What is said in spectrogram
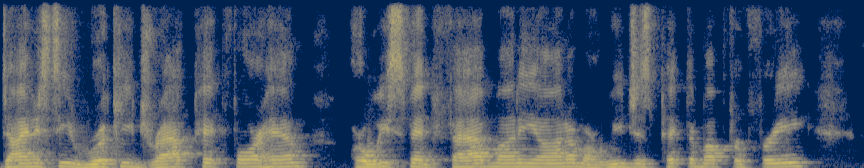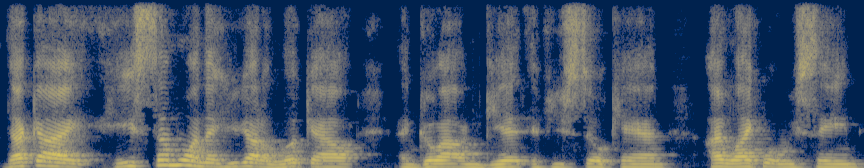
dynasty rookie draft pick for him, or we spent FAAB money on him, or we just picked him up for free. That guy, he's someone that you got to look out and go out and get if you still can. I like what we've seen.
